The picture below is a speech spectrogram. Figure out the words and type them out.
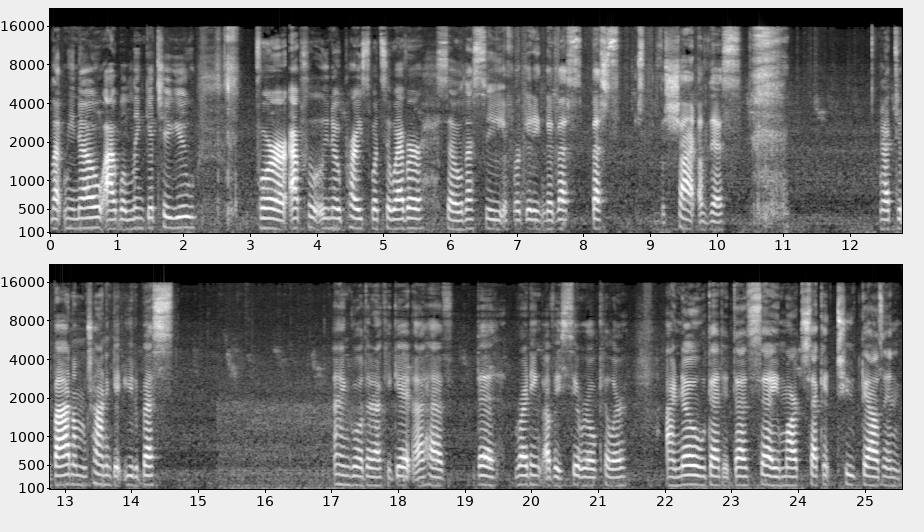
let me know. I will link it to you for absolutely no price whatsoever. So let's see if we're getting the best, best shot of this. At the bottom, I'm trying to get you the best angle that I could get. I have the writing of a serial killer I know that it does say March 2nd, 2000.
